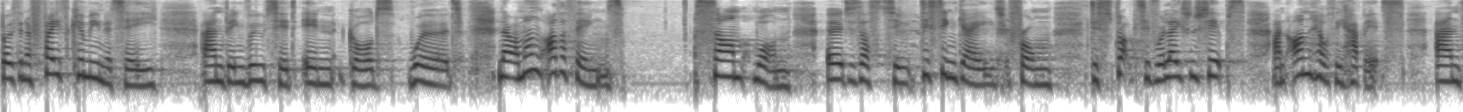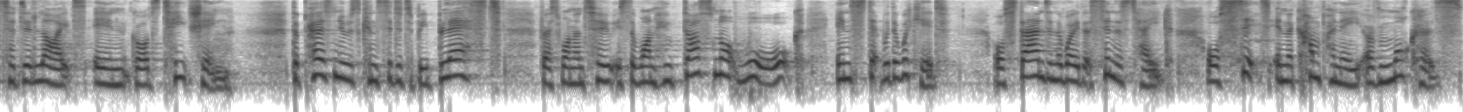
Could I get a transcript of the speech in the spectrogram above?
both in a faith community and being rooted in God's word. Now, among other things, Psalm 1 urges us to disengage from destructive relationships and unhealthy habits and to delight in God's teaching. The person who is considered to be blessed, verse 1 and 2, is the one who does not walk in step with the wicked, or stand in the way that sinners take, or sit in the company of mockers.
